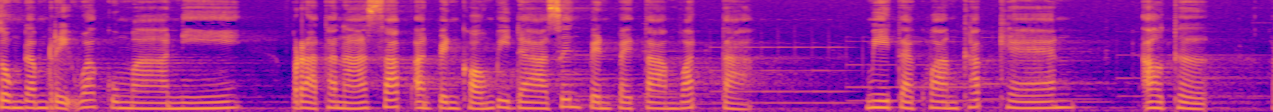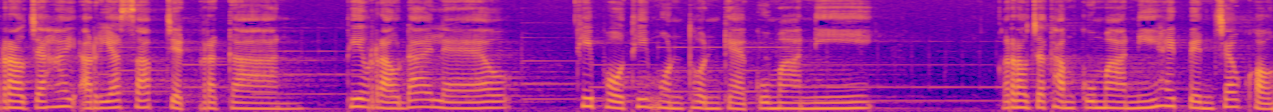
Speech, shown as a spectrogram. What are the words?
ทรงดำริว่ากุมารนี้ ปรารถนาทรัพย์อันเป็นของบิดาซึ่งเป็นไปตามวัตตะ มีแต่ความคับแค้น เอาเถอะ เราจะให้อริยทรัพย์เจ็ดประการ ที่เราได้แล้ว ที่โพธิมณฑลแก่กุมารนี้ เราจะทำกุมารนี้ให้เป็นเจ้าของ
